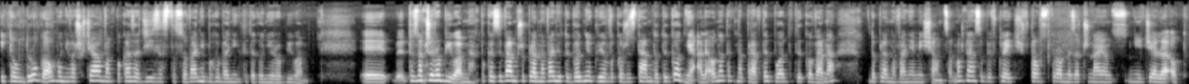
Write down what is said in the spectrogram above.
i tą drugą, ponieważ chciałam Wam pokazać jej zastosowanie, bo chyba nigdy tego nie robiłam. Yy, to znaczy robiłam, pokazywałam przy planowaniu tygodnia, gdy ją wykorzystałam do tygodnia, ale ona tak naprawdę była dedykowana do planowania miesiąca. Można ją sobie wkleić w tą stronę, zaczynając niedzielę od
